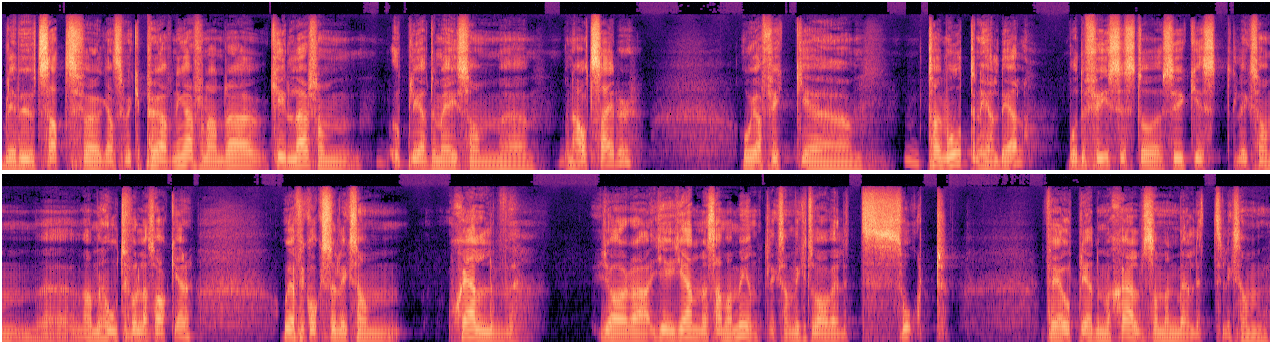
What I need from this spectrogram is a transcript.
blev utsatt för ganska mycket prövningar från andra killar som upplevde mig som uh, en outsider. Och jag fick uh, ta emot en hel del. Både fysiskt och psykiskt liksom, eh, ja, men hotfulla saker. Och jag fick också liksom själv göra, ge igen med samma mynt, liksom, vilket var väldigt svårt. För jag upplevde mig själv som en väldigt, liksom,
